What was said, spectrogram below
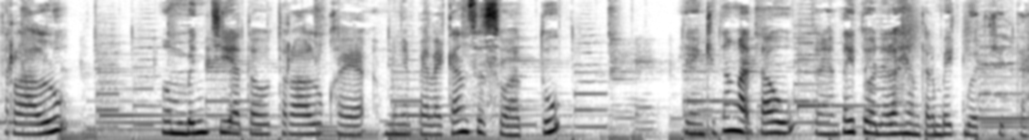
terlalu membenci atau terlalu kayak menyepelekan sesuatu yang kita nggak tahu ternyata itu adalah yang terbaik buat kita.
